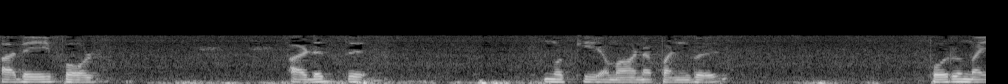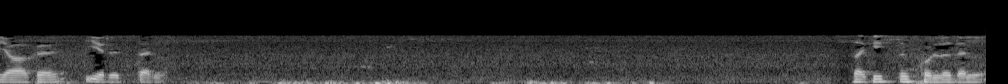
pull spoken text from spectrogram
அதேபோல் அடுத்து முக்கியமான பண்பு பொறுமையாக இருத்தல். சகித்துக் கொள்ளுதல்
